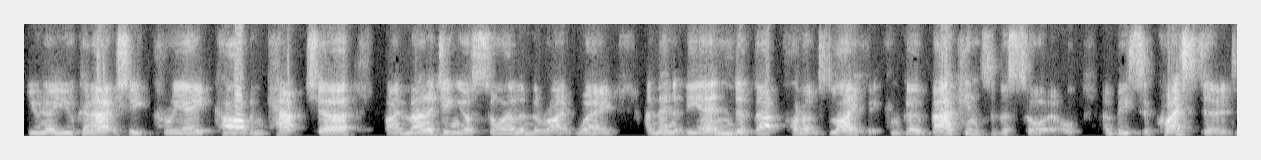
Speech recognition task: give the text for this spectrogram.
you know, you can actually create carbon capture by managing your soil in the right way. And then at the end of that product's life, it can go back into the soil and be sequestered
